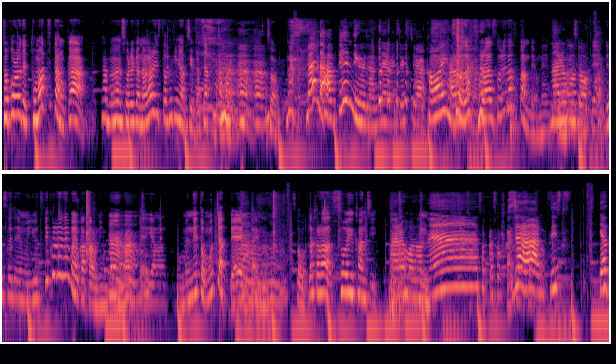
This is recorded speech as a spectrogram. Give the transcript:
ところで止まってたのか多分それが流れてた時に私がガチャっていっちゃうんうんったの、うん。そう。なんだハッピーエンディングじゃんねめちゃくちゃ。可愛い話そうだからそれだったんだよね。なるほど。でそれでもう言ってくれればよかったのにみたいななって、いやなんかごめんねと思っちゃってみたいな、うん。うんうんそう。だからそういう感じ。なるほどね、そっかそっか。じゃあ実や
